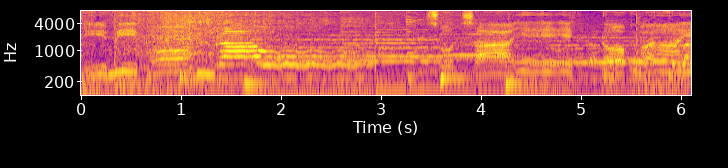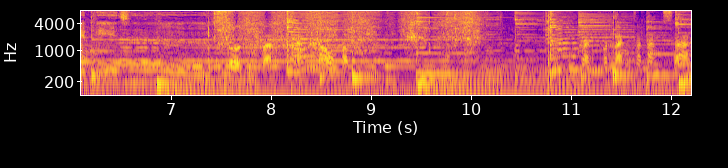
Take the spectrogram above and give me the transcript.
ที่มีของเรา สดใสดอกไม้ที่ซื้อสดปากทางเข้าครับนี่บ้านฝรั่งกำลังสร้าง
